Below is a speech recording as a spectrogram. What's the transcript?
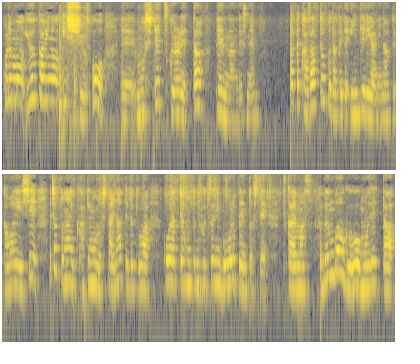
これもユーカリの一種を、えー、模して作られたペンなんですね。こうやって飾っておくだけでインテリアになって可愛いしちょっと何か書き物したいなっていう時はこうやって本当に普通にボールペンとして使えます。文房具をもじった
